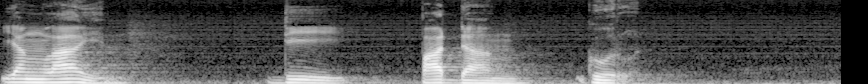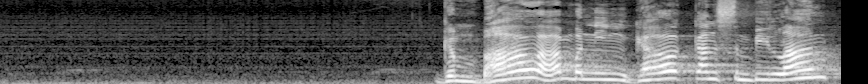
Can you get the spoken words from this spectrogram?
yang lain di padang gurun. Gembala meninggalkan 99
